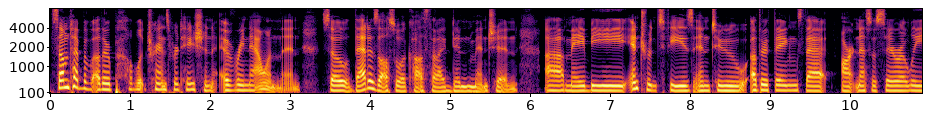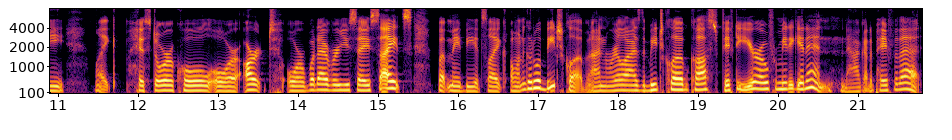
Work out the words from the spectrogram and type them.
some type of other public transportation every now and then. So that is also a cost that I didn't mention. Uh, maybe entrance fees into other things that aren't necessarily like historical or art or whatever you say sites, but maybe it's like I want to go to a beach club and I didn't realize the beach club cost 50 euro for me to get in. Now I got to pay for that.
